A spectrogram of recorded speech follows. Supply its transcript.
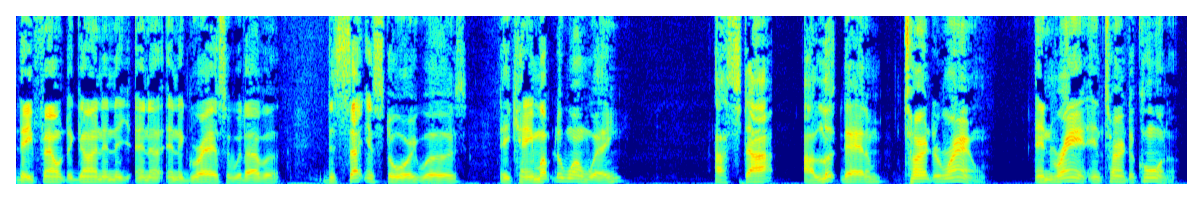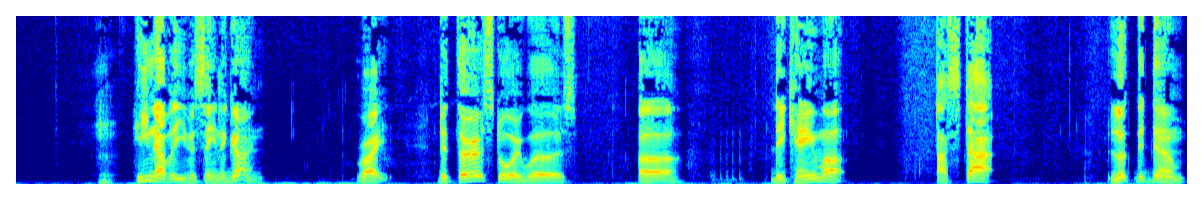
they found the gun in the in, a, in the grass or whatever. The second story was they came up the one way. I stopped. I looked at him, turned around, and ran and turned the corner. Hmm. He never even seen a gun. Right? The third story was uh, they came up, I stopped, looked at them,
